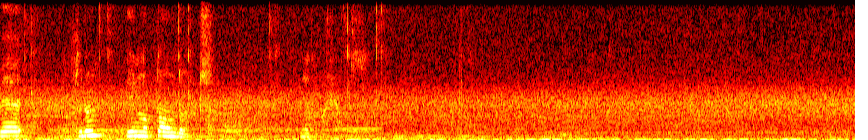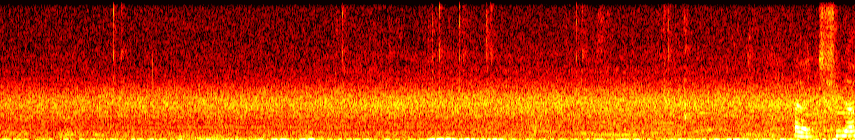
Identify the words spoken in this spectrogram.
Ve sürüm 1.14 ne de Evet şimdi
